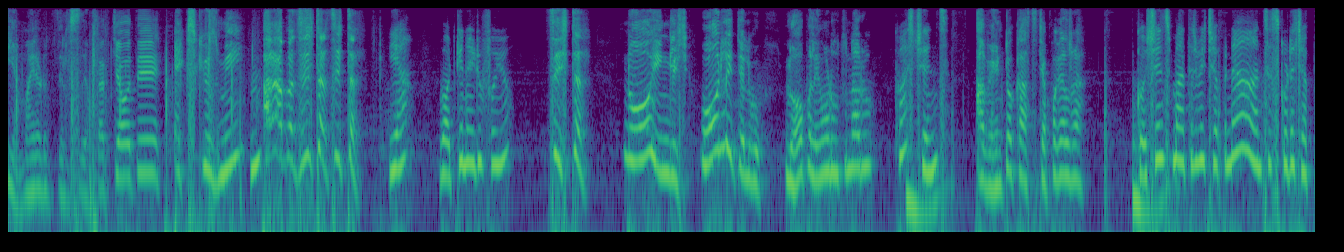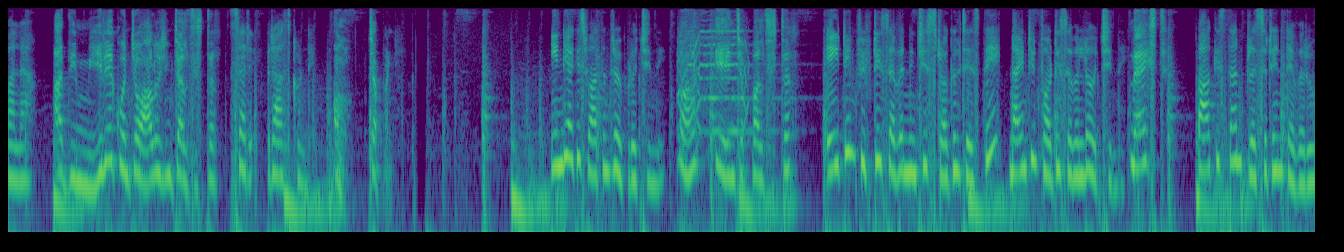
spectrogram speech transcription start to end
ఈ అమ్మాయి అడుగు తెలుసు Satyavathi. Excuse me sister sister yeah what can I do for you sister no English only Telugu లోపల ఏమడుగుతున్నారు క్వశ్చన్స్ అవేంటో కాస్త చెప్పగలరా? క్వశ్చన్స్ మాత్రమే చెప్పనా? ఆన్సర్స్ కూడా చెప్పాలా? అది మీరే కొంచెం ఆలోచించాలి సిస్టర్. సరే రాసుకోండి. ఓ, చెప్పండి. ఇండియాకి స్వాతంత్రం ఎప్పుడు వచ్చింది ఆ, ఏం చెప్పాలి సిస్టర్? ఎయిటీన్ ఫిఫ్టీ సెవెన్ నుంచి స్ట్రగుల్ చేస్తే నైన్టీన్ ఫార్టీ సెవెన్లో వచ్చింది. నెక్స్ట్ పాకిస్తాన్ ప్రెసిడెంట్ ఎవరు?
